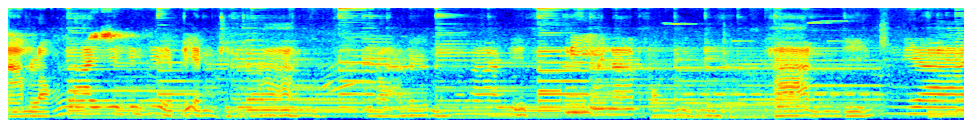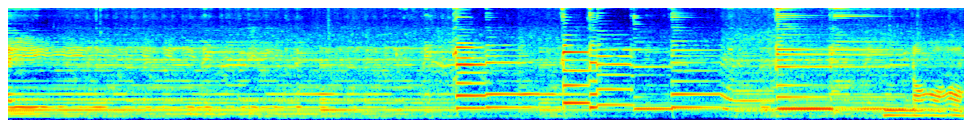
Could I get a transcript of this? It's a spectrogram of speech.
น้ำหลองไหลเปลี่ยนทิศทางน้องลืมไหลนี่นาผมผ่านยิ่งใหญ่ นอง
